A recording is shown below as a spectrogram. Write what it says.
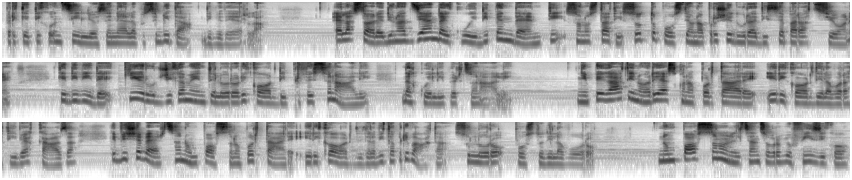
perché ti consiglio se ne hai la possibilità di vederla. È la storia di un'azienda i cui dipendenti sono stati sottoposti a una procedura di separazione che divide chirurgicamente i loro ricordi professionali da quelli personali. Gli impiegati non riescono a portare i ricordi lavorativi a casa e viceversa non possono portare i ricordi della vita privata sul loro posto di lavoro. Non possono nel senso proprio fisico,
